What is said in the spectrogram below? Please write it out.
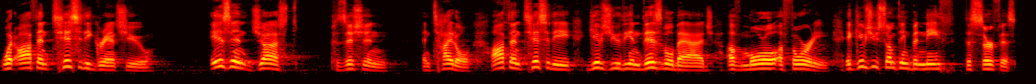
what authenticity grants you isn't just position and title. Authenticity gives you the invisible badge of moral authority. It gives you something beneath the surface.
